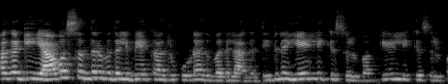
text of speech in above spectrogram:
ಹಾಗಾಗಿ ಯಾವ ಸಂದರ್ಭದಲ್ಲಿ ಬೇಕಾದರೂ ಕೂಡ ಅದು ಬದಲಾಗುತ್ತೆ. ಇದನ್ನ ಹೇಳಲಿಕ್ಕೆ ಸುಲಭ, ಕೇಳಲಿಕ್ಕೆ ಸುಲಭ.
